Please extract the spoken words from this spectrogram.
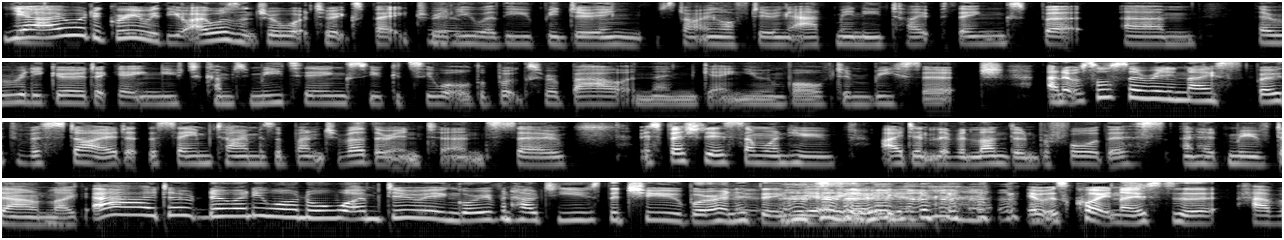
Yeah, I would agree with you. I wasn't sure what to expect really, whether you'd be doing starting off doing admin type things, but um, they were really good at getting you to come to meetings so you could see what all the books are about and then getting you involved in research. And it was also really nice, both of us started at the same time as a bunch of other interns. So, especially as someone who I didn't live in London before this and had moved down, like, ah, I don't know anyone or what I'm doing or even how to use the tube or anything. Yeah, so, yeah, it was quite nice to have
